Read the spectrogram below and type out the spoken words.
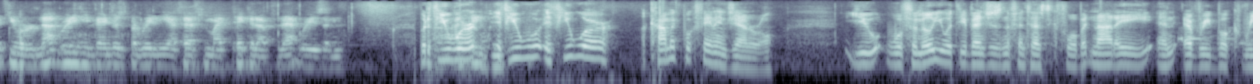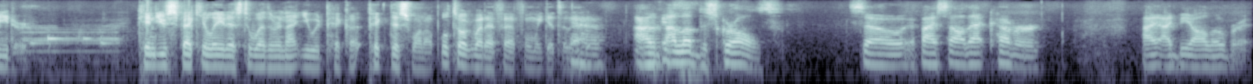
if you were not reading the Avengers but reading the FF, you might pick it up for that reason. but if you I were, think- if you were, if you were a comic book fan in general, you were familiar with the Avengers and the Fantastic Four, but not a an every book reader. Can you speculate as to whether or not you would pick up, pick this one up? We'll talk about FF when we get to that. Yeah. I, I love the Skrulls. So if I saw that cover, I, I'd be all over it.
